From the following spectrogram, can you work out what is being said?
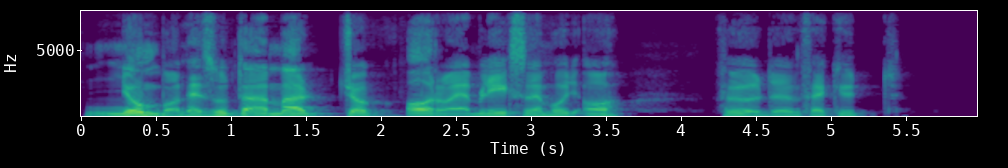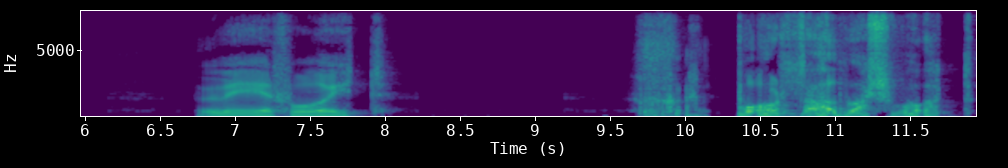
Nyomban ezután már csak arra emlékszem, hogy a földön feküdt. Vér folyt. Porszalmas volt.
